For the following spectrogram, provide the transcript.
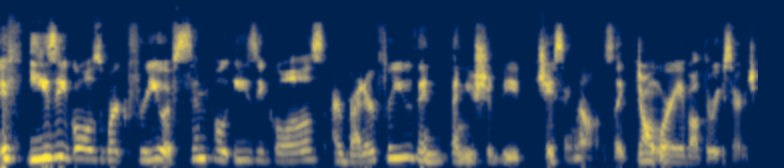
if easy goals work for you, if simple, easy goals are better for you, then then you should be chasing those. Like, don't worry about the research.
